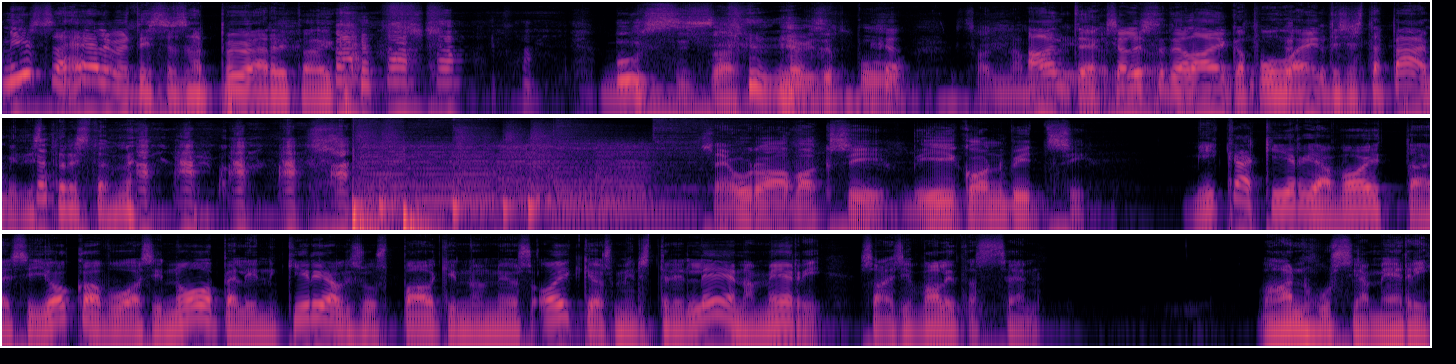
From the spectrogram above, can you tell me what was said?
missä helvetissä sä pyörit oikein? Bussissa ihmiset puhuu. Sanna. Anteeksi, olisiko teillä aika puhua entisestä pääministeristämme? Seuraavaksi viikon vitsi. Mikä kirja voittaisi joka vuosi Nobelin kirjallisuuspalkinnon, jos oikeusministeri Leena Meri saisi valita sen? Vanhus ja Meri.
